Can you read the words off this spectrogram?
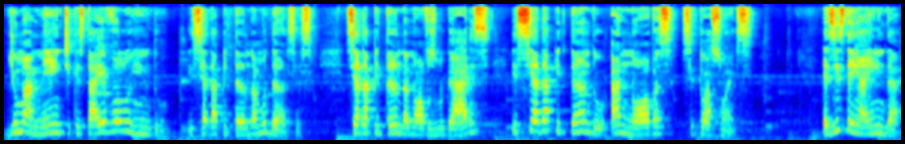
de uma mente que está evoluindo e se adaptando a mudanças, se adaptando a novos lugares e se adaptando a novas situações. Existem ainda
